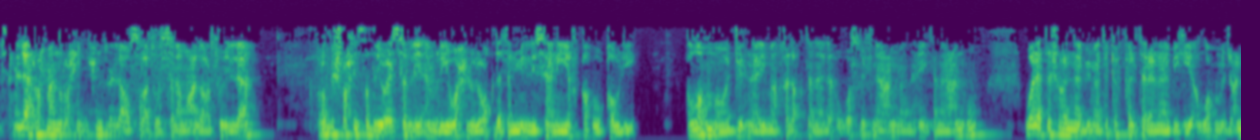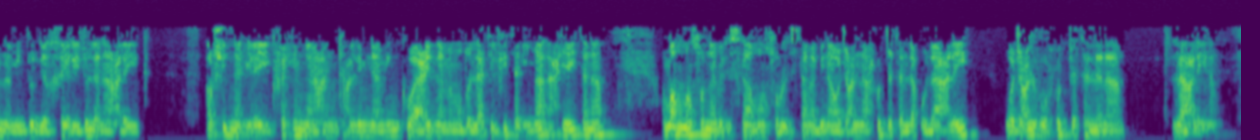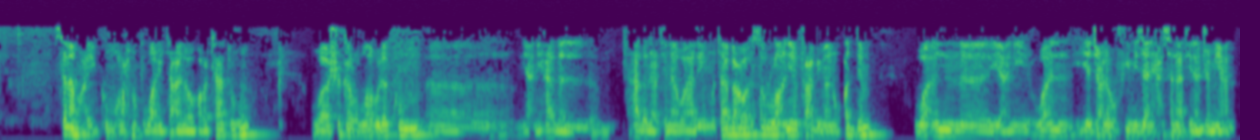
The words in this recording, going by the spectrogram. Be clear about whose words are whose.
Speaker 1: بسم الله الرحمن الرحيم الحمد لله والصلاة والسلام على رسول الله رب اشرح لي صدري ويسر لي أمري واحلل عقدة من لساني يفقه قولي اللهم وجهنا لما خلقتنا له واصرفنا عما نهيتنا عنه ولا تشغلنا بما تكفلت لنا به اللهم اجعلنا من جند الخير دلنا عليك أرشدنا إليك فهمنا عنك علمنا منك واعذنا من مضلات الفتن ما أحييتنا اللهم انصرنا بالإسلام وانصر الإسلام بنا واجعلنا حجة له لا عليه واجعله حجة لنا لا علينا. السلام عليكم ورحمة الله تعالى وبركاته. وشكر الله لكم آه، يعني هذا هذا الاعتناء وهذه المتابعة. وأسأل الله أن ينفع بما نقدم وأن يعني وأن يجعله في ميزان حسناتنا جميعا.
